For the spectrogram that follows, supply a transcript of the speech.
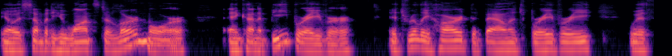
you know as somebody who wants to learn more and kind of be braver, it's really hard to balance bravery with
